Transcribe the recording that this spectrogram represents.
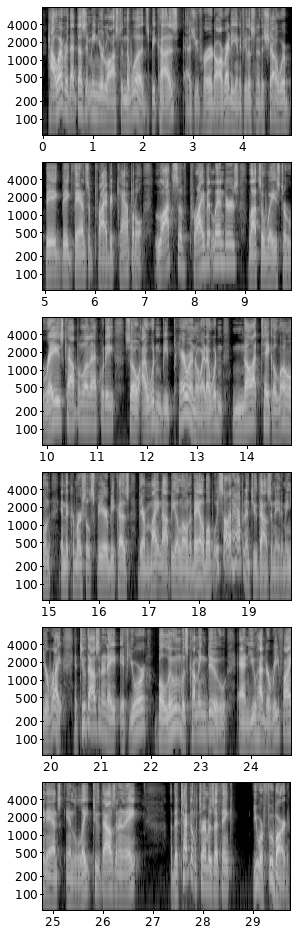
However, that doesn't mean you're lost in the woods because, as you've heard already, and if you listen to the show, we're big, big fans of private capital. Lots of private lenders, lots of ways to raise capital and equity. So I wouldn't be paranoid. I wouldn't not take a loan in the commercial sphere because there might not be a loan available. But we saw that happen in 2008. I mean, you're right. In 2008, if your balloon was coming due and you had to refinance in late 2008, the technical term is, I think, you were foobarred.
